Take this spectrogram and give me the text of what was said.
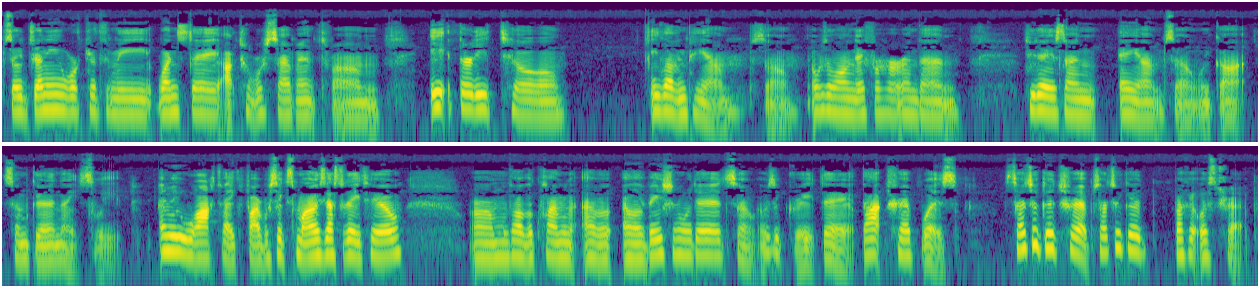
So, Jenny worked with me Wednesday, October 7th from 8.30 till 11 p.m. So, it was a long day for her. And then today is 9 a.m. So, we got some good night's sleep. And we walked like five or six miles yesterday too um, with all the climbing ele elevation we did. So it was a great day. That trip was such a good trip, such a good bucket list trip.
